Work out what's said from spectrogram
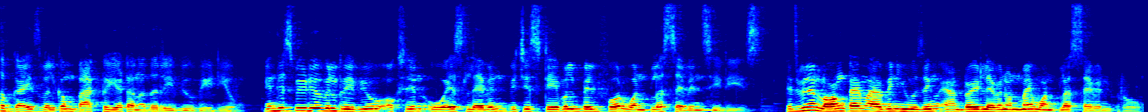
up guys, welcome back to yet another review video. In this video we'll review Oxygen OS 11 which is stable build for OnePlus 7 series. It's been a long time I've been using Android 11 on my OnePlus 7 Pro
